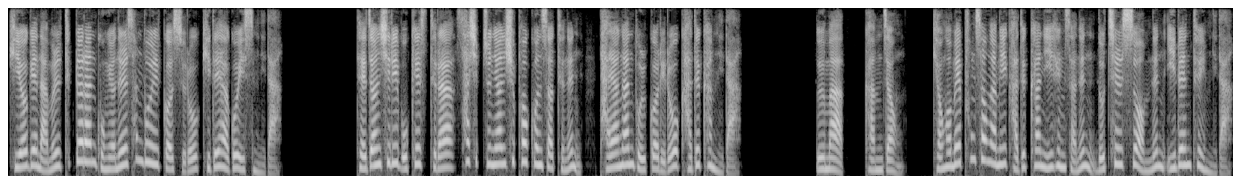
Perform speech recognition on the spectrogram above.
기억에 남을 특별한 공연을 선보일 것으로 기대하고 있습니다. 대전 시립 오케스트라 40주년 슈퍼 콘서트는 다양한 볼거리로 가득합니다. 음악, 감정, 경험의 풍성함이 가득한 이 행사는 놓칠 수 없는 이벤트입니다.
